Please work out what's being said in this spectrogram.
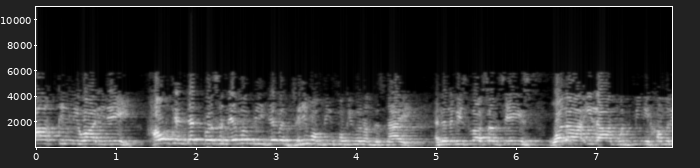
عَاقٍ لِوَالِدَيْهِ How can that person ever be, ever dream of being forgiven on this night? And then Nabi Sallallahu Alaihi Wasallam says, وَلَا إِلَىٰ مُدْمِنِ خَمْرٍ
